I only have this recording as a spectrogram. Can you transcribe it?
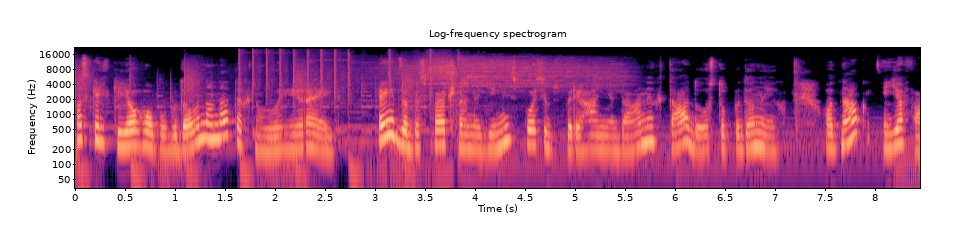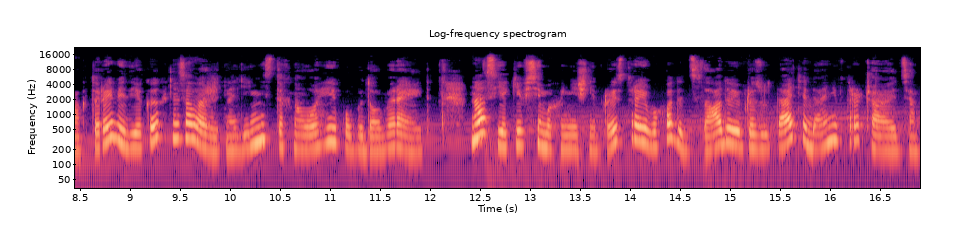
оскільки його побудовано на технології RAID. RAID забезпечує надійний спосіб зберігання даних та доступу до них. Однак є фактори, від яких не залежить надійність технології побудови RAID. нас, як і всі механічні пристрої, виходить з ладу і в результаті дані втрачаються,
